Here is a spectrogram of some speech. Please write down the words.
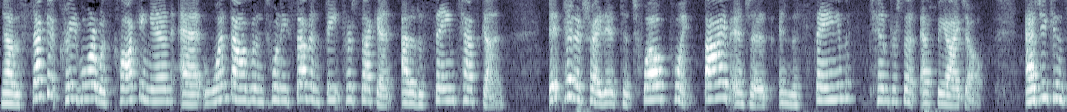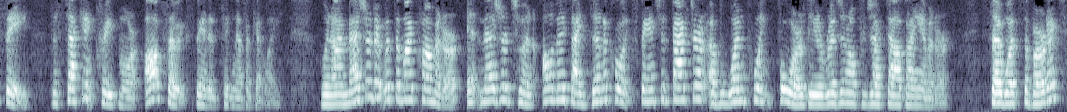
Now the second Creedmoor was clocking in at 1,027 feet per second out of the same test gun. It penetrated to 12.5 inches in the same 10% FBI gel. As you can see, the second Creedmoor also expanded significantly. When I measured it with the micrometer, it measured to an almost identical expansion factor of 1.4 the original projectile diameter. So what's the verdict?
